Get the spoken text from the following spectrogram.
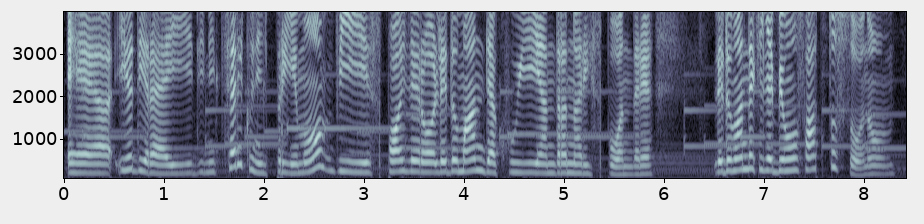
Eh, io direi di iniziare con il primo, vi spoilerò le domande a cui andranno a rispondere. Le domande che gli abbiamo fatto sono...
